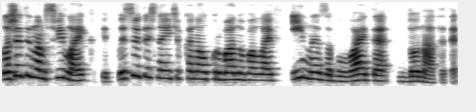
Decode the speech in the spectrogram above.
Лишайте нам свій лайк, підписуйтесь на YouTube канал Курбанова Лайф і не забувайте донатити.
